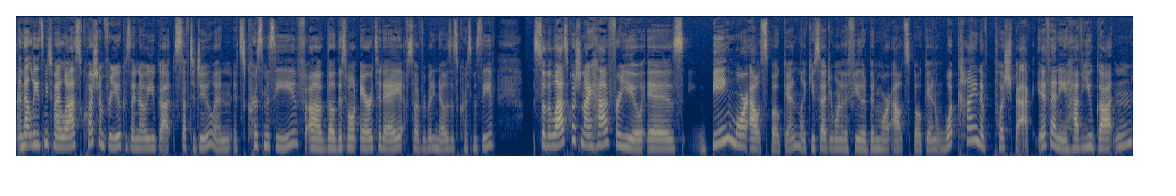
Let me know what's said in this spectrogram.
And that leads me to my last question for you because I know you've got stuff to do and it's Christmas Eve, uh, though this won't air today. So everybody knows it's Christmas Eve. So, the last question I have for you is being more outspoken, like you said, you're one of the few that have been more outspoken. What kind of pushback, if any, have you gotten?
